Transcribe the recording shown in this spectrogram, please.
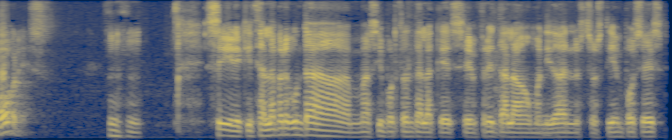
pobres. Sí, quizás la pregunta más importante a la que se enfrenta la humanidad en nuestros tiempos es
